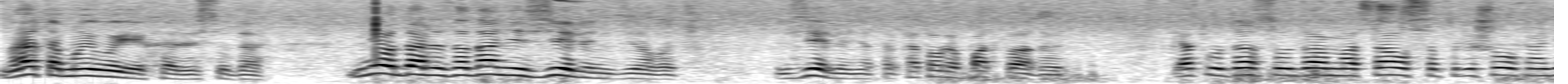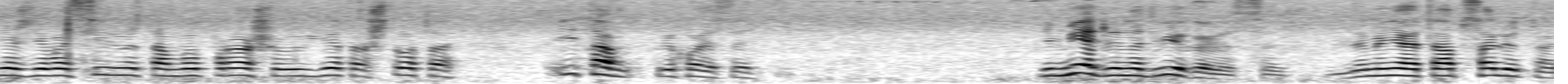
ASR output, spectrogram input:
На это мы и выехали сюда. Мне вот дали задание зелень сделать. Зелень это, которая подкладывают. Я туда-сюда мотался, пришел к Надежде Васильевне, там выпрашиваю где-то что-то. И там приходится и медленно двигаются. Для меня это абсолютно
